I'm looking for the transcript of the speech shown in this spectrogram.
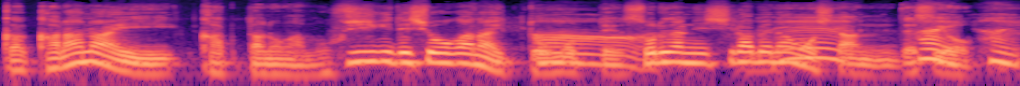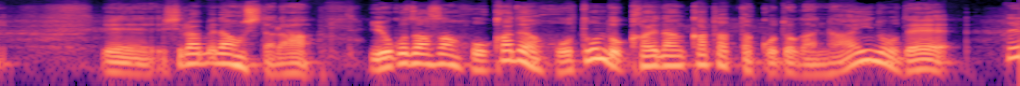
かからないかったのがもう不思議でしょうがないと思って、それなりに調べ直したんですよ。ねはい。はいえー調べ直したら、横澤さん他ではほとんど階段語ったことがないので、えー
